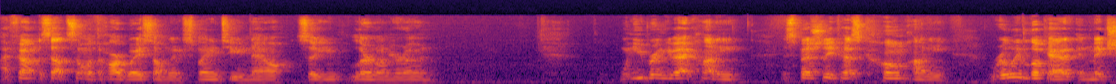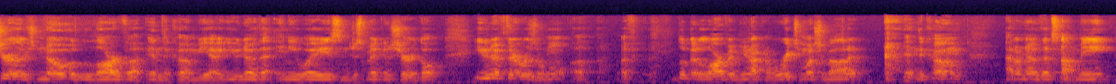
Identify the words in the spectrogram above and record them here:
I found this out somewhat the hard way so I'm going to explain it to you now so you learn on your own when you bring back honey especially if it has comb honey really look at it and make sure there's no larva in the comb yeah you know that anyways and just making sure don't even if there was a, a, a little bit of larva you're not going to worry too much about it in the comb I don't know, that's not me.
